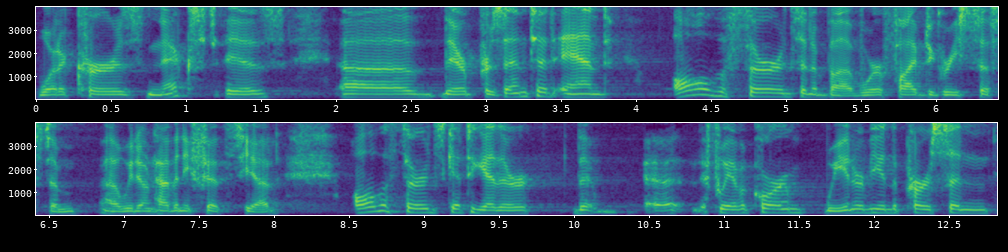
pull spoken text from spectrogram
what occurs next is uh, they're presented, and all the thirds and above. We're a five degree system. We don't have any fifths yet. All the thirds get together. That uh, if we have a quorum, we interview the person.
